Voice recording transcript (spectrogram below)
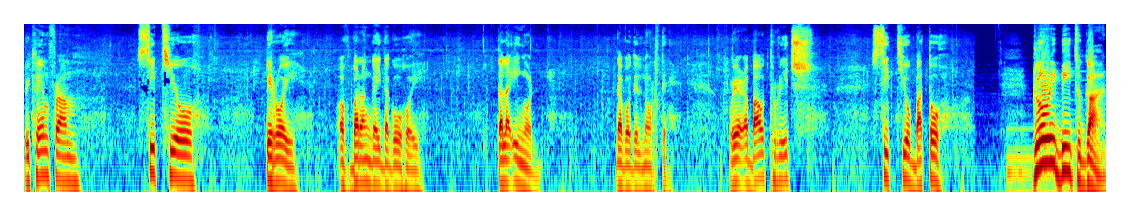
We came from Sitio Piroy of Barangay Dagohoy, Talaingod, Davao del Norte. We are about to reach Sitio Bato. Glory be to God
